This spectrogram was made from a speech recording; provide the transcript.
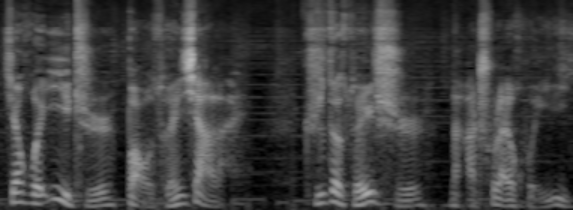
将会一直保存下来，值得随时拿出来回忆。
